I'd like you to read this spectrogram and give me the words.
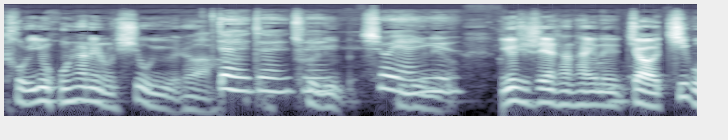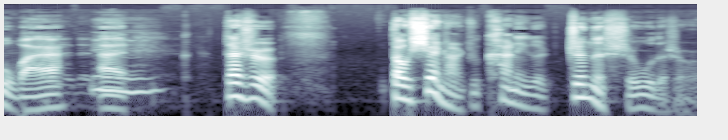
透因为红山那种秀玉是吧？对对翠绿对，秀颜玉。尤其时间长，它有那叫鸡骨白，哎，嗯。但是到现场去看那个真的实物的时候，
